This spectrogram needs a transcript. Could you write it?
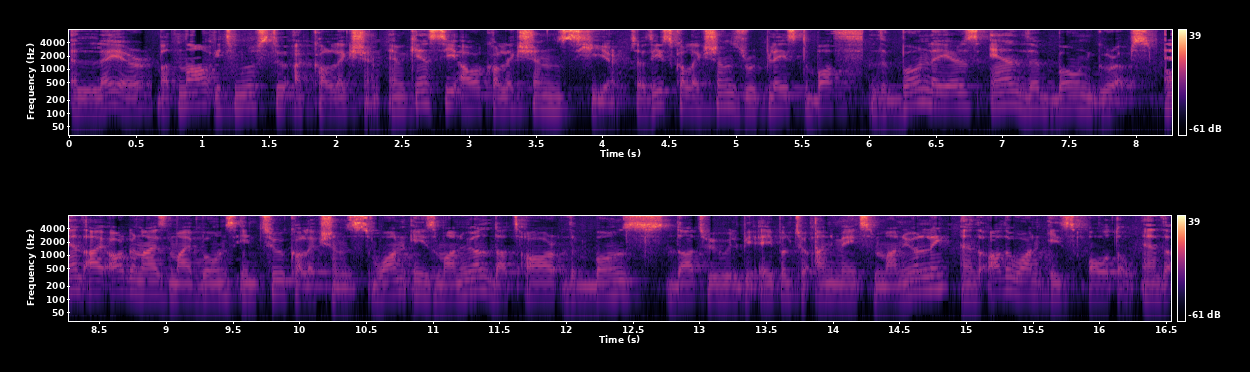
a layer but now it moves to a collection. And we can see our collections here. So these collections replaced both the the bone layers and the bone groups. And I organized my bones in two collections. One is manual that are the bones that we will be able to animate manually and the other one is auto. And the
